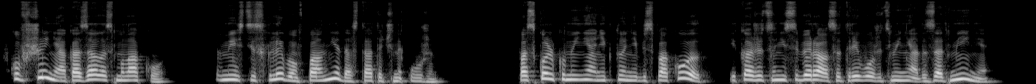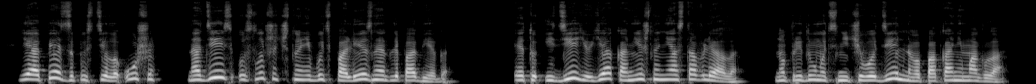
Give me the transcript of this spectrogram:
В кувшине оказалось молоко. Вместе с хлебом вполне достаточный ужин. Поскольку меня никто не беспокоил и, кажется, не собирался тревожить меня до затмения, я опять запустила уши, надеясь услышать что-нибудь полезное для побега. Эту идею я, конечно, не оставляла, но придумать ничего дельного пока не могла.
